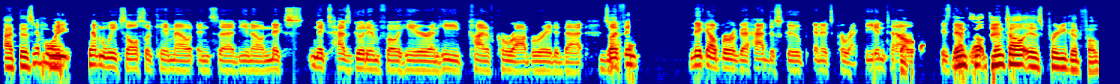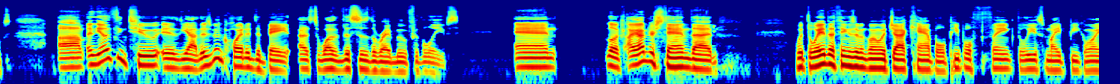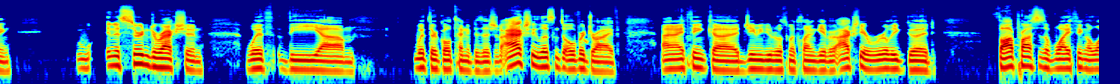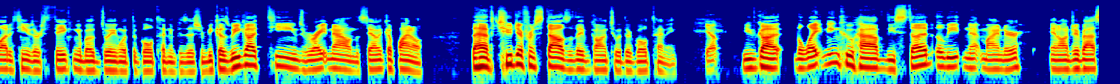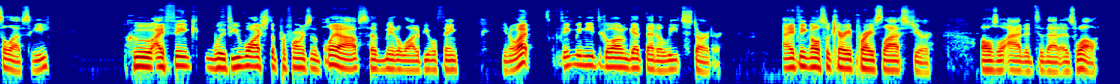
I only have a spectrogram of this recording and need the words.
at this Kevin point Weeks, Kevin Weeks also came out and said, you know, Nick's Nick's has good info here, and he kind of corroborated that. So I think Nick Alberga had the scoop, and it's correct. The intel is the intel, the intel is pretty good, folks. Um, and the other thing too is, yeah, there's been quite a debate as to whether this is the right move for the Leafs. And look, I understand that with the way that things have been going with Jack Campbell, people think the Leafs might be going in a certain direction with the um, with their goaltending position. I actually listened to Overdrive, and I think uh, Jamie Noodles McLennan gave actually a really good thought process of what I think a lot of teams are thinking about doing with the goaltending position because we got teams right now in the Stanley Cup final that have two different styles that they've gone to with their goaltending. Yep. You've got the Lightning who have the stud elite netminder and Andrei Vasilevskiy, who I think if you watch the performance in the playoffs have made a lot of people think, you know what? I think we need to go out and get that elite starter. I think also Carey Price last year also added to that as well.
